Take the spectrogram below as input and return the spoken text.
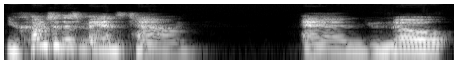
you come to this man's town, and you know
